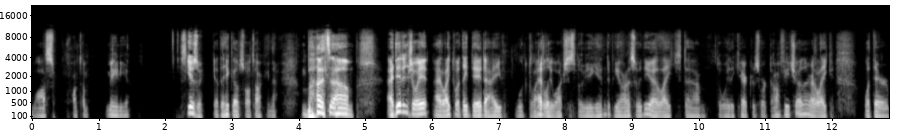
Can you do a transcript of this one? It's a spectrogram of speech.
Wasp Quantum Mania. Excuse me, got the hiccups while talking there. But um, I did enjoy it. I liked what they did. I would gladly watch this movie again, to be honest with you. I liked um, the way the characters worked off each other. I like what they're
